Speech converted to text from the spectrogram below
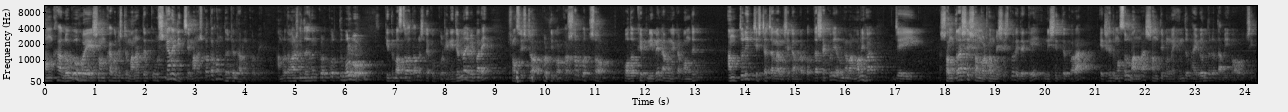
সংখ্যালঘু হয়ে সংখ্যাগরিষ্ঠ মানুষদেরকে উস্কানি দিচ্ছে। মানুষ কতক্ষণ ধৈর্য ধারণ করবে? আমরা তো মানুষকে কর- করতে বলব, কিন্তু বাস্তবতা হলো সেটা খুব কঠিন। এই জন্য এ ব্যাপারে সংশ্লিষ্ট কর্তৃপক্ষ সর্বোচ্চ পদক্ষেপ নেবেন এবং এটা বন্ধের আন্তরিক চেষ্টা চালাবে সেটা আমরা প্রত্যাশা করি এবং আমার মনে হয় যে এই সন্ত্রাসী সংগঠন বিশেষ করে এদেরকে নিষিদ্ধ করা, এটা শুধু মুসলমান না শান্তিপূর্ণ হিন্দু ভাই বোনদেরও দাবি হওয়া উচিত।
